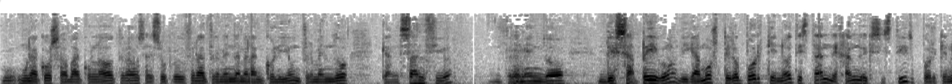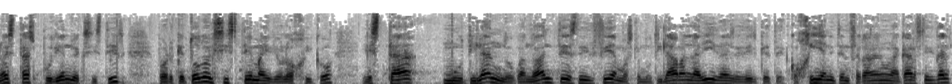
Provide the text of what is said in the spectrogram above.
una cosa va con la otra, o sea, eso produce una tremenda melancolía, un tremendo cansancio, un tremendo desapego, digamos, pero porque no te están dejando existir, porque no estás pudiendo existir, porque todo el sistema ideológico está mutilando. Cuando antes decíamos que mutilaban la vida, es decir, que te cogían y te encerraban en una cárcel y tal,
